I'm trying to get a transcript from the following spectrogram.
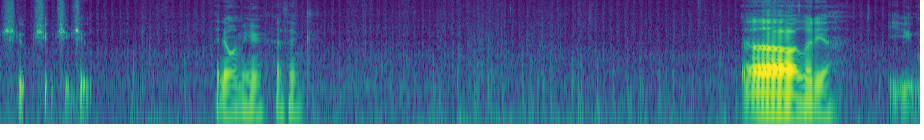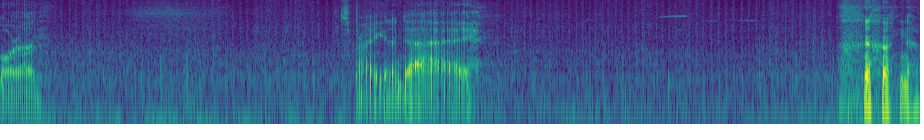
Shoot, shoot, shoot, shoot. They know I'm here, I think. Oh, Lydia. You moron. It's probably gonna die. oh no.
